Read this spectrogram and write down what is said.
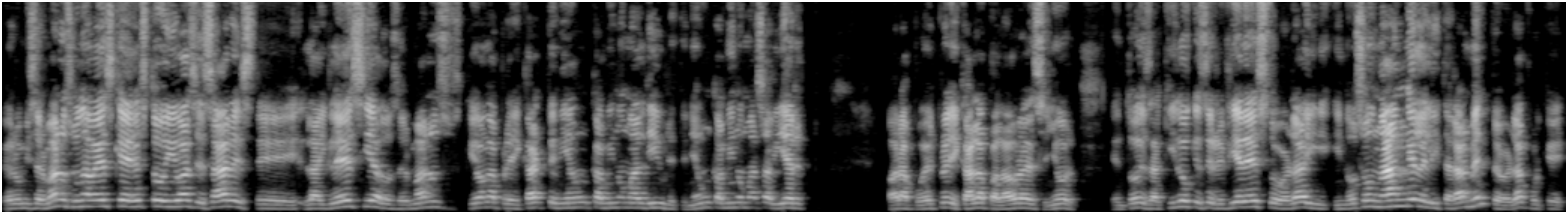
Pero mis hermanos, una vez que esto iba a cesar, este, la iglesia, los hermanos que iban a predicar tenían un camino más libre, tenían un camino más abierto para poder predicar la palabra del Señor. Entonces, aquí lo que se refiere a esto, ¿verdad? Y, no son ángeles literalmente, ¿verdad? Porque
